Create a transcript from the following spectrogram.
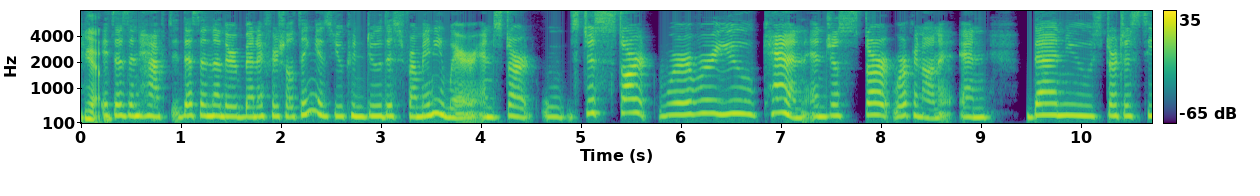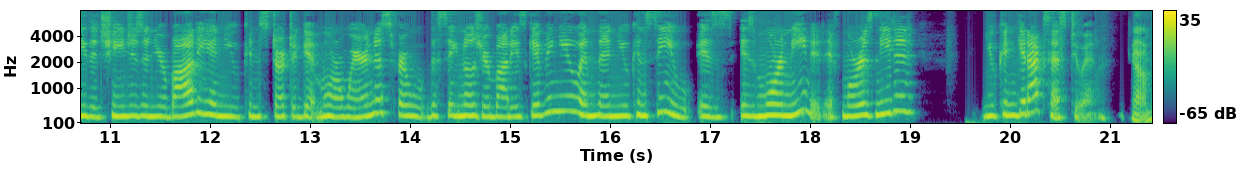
Yeah. It doesn't have to that's another beneficial thing is you can do this from anywhere and start just start wherever you can and just start working on it and then you start to see the changes in your body and you can start to get more awareness for the signals your body's giving you and then you can see is is more needed. If more is needed, you can get access to it. Yeah.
